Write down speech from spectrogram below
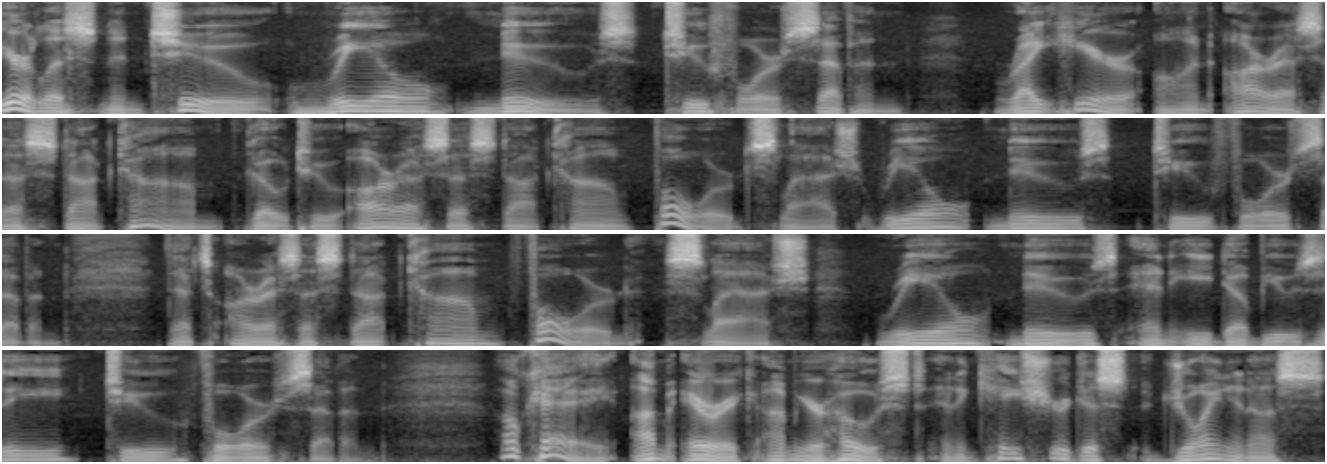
You're listening to Real Newz 247 right here on RSS.com. Go to RSS.com forward slash Real Newz 247. That's RSS.com forward slash Real Newz N-E-W-Z 247. Okay, I'm Eric. I'm your host. And in case you're just joining us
